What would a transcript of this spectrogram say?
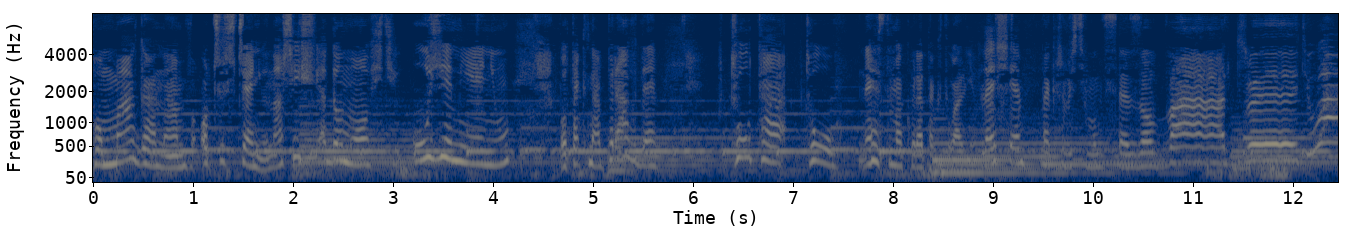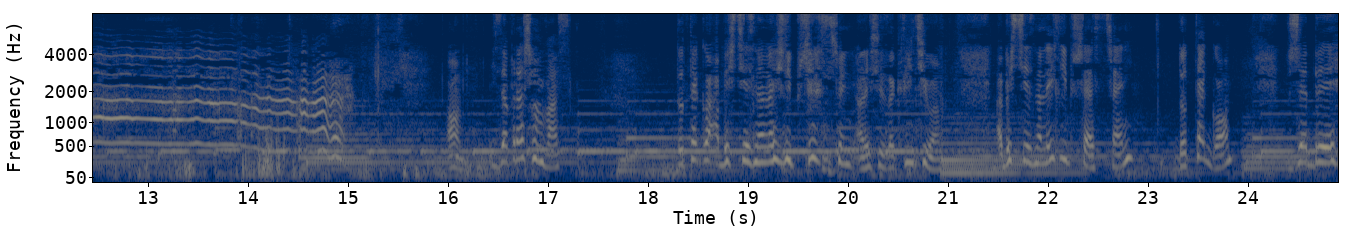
pomaga nam w oczyszczeniu naszej świadomości, uziemieniu, bo tak naprawdę tutaj, tu, ja jestem akurat aktualnie w lesie, tak żebyście mogli sobie zobaczyć. Wow! O, i zapraszam Was do tego, abyście znaleźli przestrzeń, ale się zakręciłam, abyście znaleźli przestrzeń do tego, żeby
